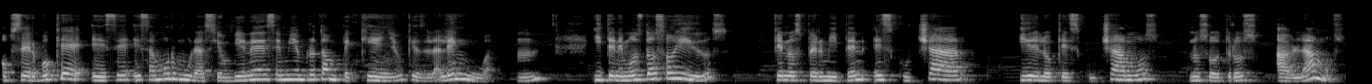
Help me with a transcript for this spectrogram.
observo que ese, esa murmuración viene de ese miembro tan pequeño que es la lengua. Y tenemos dos oídos que nos permiten escuchar y de lo que escuchamos nosotros hablamos.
